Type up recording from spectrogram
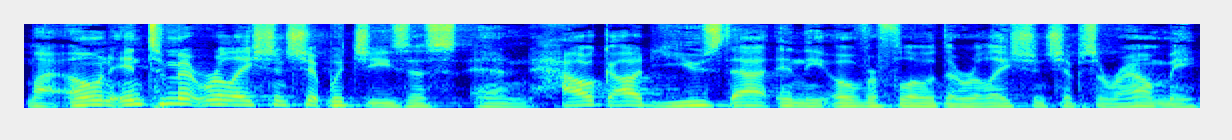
my own intimate relationship with Jesus and how God used that in the overflow of the relationships around me.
